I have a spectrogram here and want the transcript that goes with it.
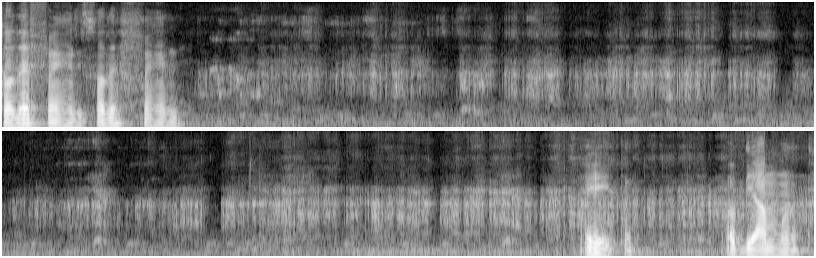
Só defende, só defende. Eita, o diamante.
